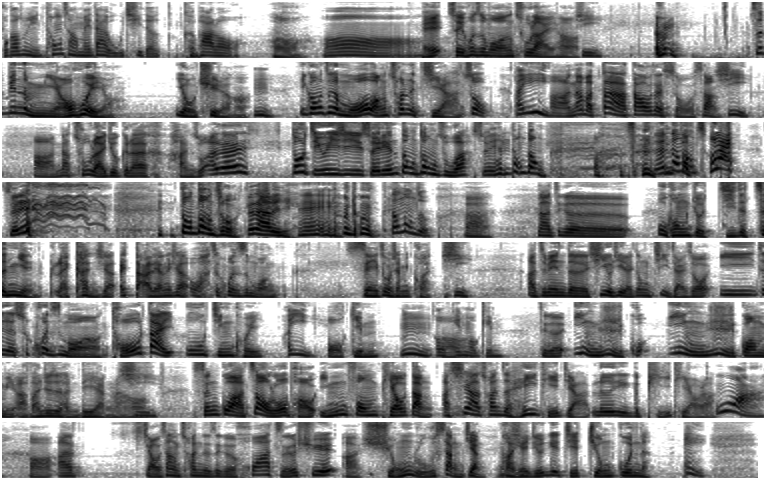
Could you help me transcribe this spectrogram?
我告诉你，通常没带武器的可怕喽。哦哦，哎，所以混世魔王出来哈，是 这边的描绘哦，有趣了哈。嗯，一共这个魔王穿了甲胄，哎啊，拿把大刀在手上，是啊，那出来就跟他喊说：“啊来。”都几位是水帘洞洞主啊？水帘洞洞，水帘洞洞出来！水帘 洞洞主在哪里？洞洞洞洞主啊！那这个悟空就急着睁眼来看一下，哎，打量一下，哇，这混世魔王谁做下面款？是啊，这边的《西游记》来这种记载说，一这个混世魔王头戴乌金盔，哎，哦金，嗯，哦金哦金，这个映日光，映日光明啊，反正就是很亮啊。是，身挂皂罗袍，迎风飘荡啊，下穿着黑铁甲，勒一个皮条啦。哇，哦啊，脚上穿着这个花泽靴啊，雄如上将，看起来就一个杰将军呐。哎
